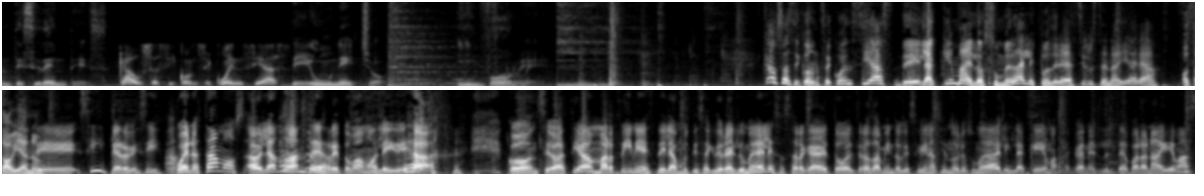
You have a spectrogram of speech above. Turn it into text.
Antecedentes Causas y consecuencias. de un hecho. Informe. Causas y consecuencias de la quema de los humedales, podría decirse, Nayara. ¿O todavía no? Sí, claro que sí. Ah. Bueno, estábamos hablando antes, retomamos la idea con Sebastián Martínez de la multisectorial de humedales acerca de todo el tratamiento que se viene haciendo de los humedales, la quema, acá en el Delta de Paraná y demás.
